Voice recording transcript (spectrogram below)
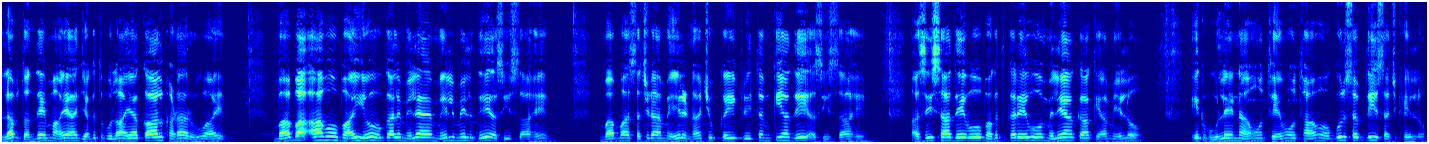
ਲਬ ਦੰਦੇ ਮਾਇਆ ਜਗਤ ਬੁਲਾਇਆ ਕਾਲ ਖੜਾ ਰੂਆਏ ਬਾਬਾ ਆਵੋ ਭਾਈਓ ਗਲ ਮਿਲੇ ਮਿਲ ਮਿਲ ਦੇ ਅਸੀਸਾ ਹੈ ਬਾਬਾ ਸਚੜਾ ਮੇਲ ਨ ਚੁੱਕਈ ਪ੍ਰੀਤਮ ਕੀਆ ਦੇ ਅਸੀਸਾ ਹੈ? ਅਸੀਸਾ ਦੇਵੋ ਭਗਤ ਕਰੇ ਉਹ ਮਿਲਿਆ ਕਾ ਕਿਆ ਮੇਲੋ? ਇਕ ਭੂਲੇ ਨਾਉ ਥੇਵੋ ਥਾਵੋ, ਗੁਰ ਸਬਦੀ ਸਚ ਖੇਲੋ।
